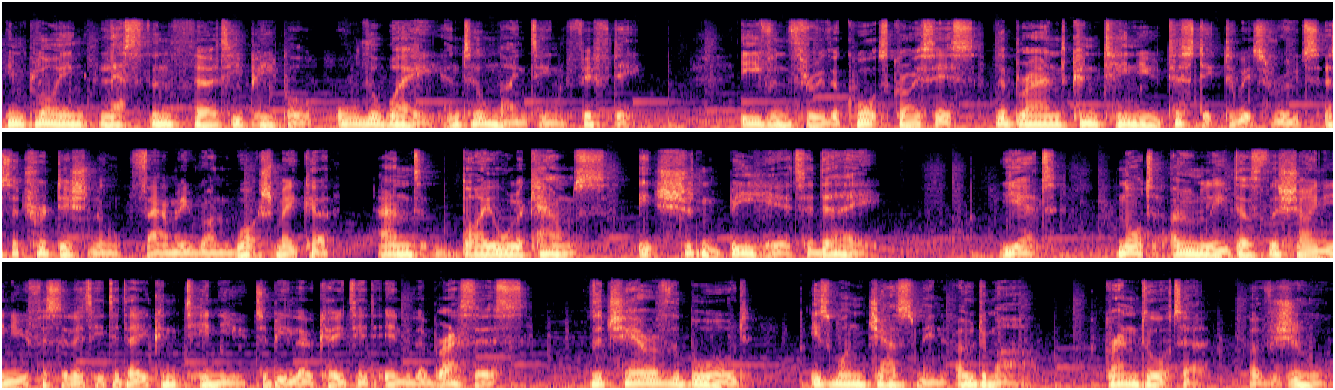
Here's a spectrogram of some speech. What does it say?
employing less than 30 people all the way until 1950. Even through the quartz crisis, the brand continued to stick to its roots as a traditional family run watchmaker, and by all accounts, it shouldn't be here today. Yet, not only does the shiny new facility today continue to be located in Le Brassus, the chair of the board is one Jasmine Audemars, granddaughter of Jules.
